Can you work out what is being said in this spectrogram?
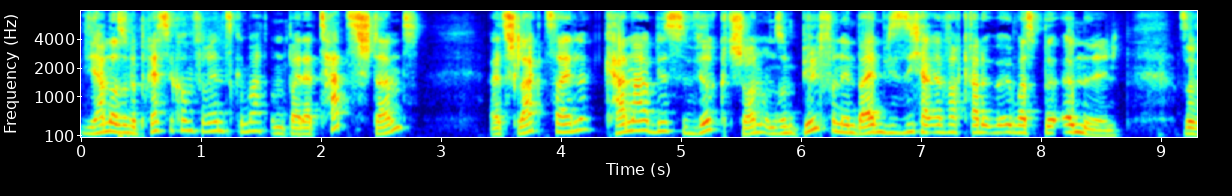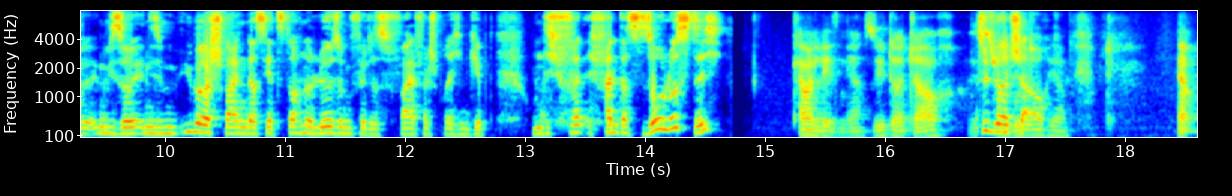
die haben da so eine Pressekonferenz gemacht und bei der Taz stand als Schlagzeile, Cannabis wirkt schon und so ein Bild von den beiden, wie sie sich halt einfach gerade über irgendwas beömmeln. So irgendwie so in diesem Überschwang, dass jetzt doch eine Lösung für das Wahlversprechen gibt. Und ich, fand- ich fand das so lustig. kann man lesen, ja. Süddeutsche auch. Ist Süddeutsche auch, ja. Ja.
